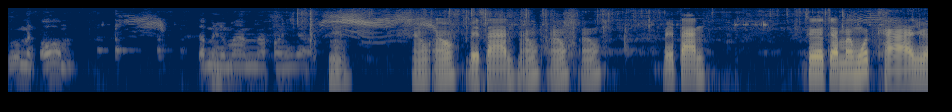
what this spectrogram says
ว่ามันอ้อมแต่มันจะมามาฝั่งนี้แล้วเอาเอาใบตาลเอาเอาเอาใบตาล เธอจะมามุดขาอยู่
